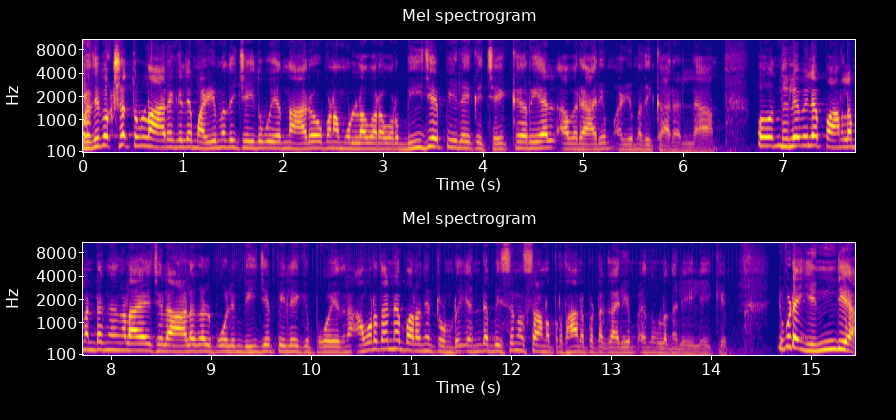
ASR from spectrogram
പ്രതിപക്ഷത്തുള്ള ആരെങ്കിലും അഴിമതി ചെയ്തു എന്ന ആരോപണമുള്ളവർ അവർ ബി ജെ പിയിലേക്ക് ചേക്കേറിയാൽ അവരാരും അഴിമതിക്കാരല്ല. ഇപ്പോൾ നിലവിലെ പാർലമെന്റ് അംഗങ്ങളായ ചില ആളുകൾ പോലും ബി ജെ പിയിലേക്ക് പോയതിന് അവർ തന്നെ പറഞ്ഞിട്ടുണ്ട് എന്റെ ബിസിനസ്സാണ് പ്രധാനപ്പെട്ട കാര്യം എന്നുള്ള നിലയിലേക്ക്. ഇവിടെ ഇന്ത്യ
